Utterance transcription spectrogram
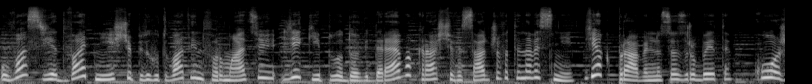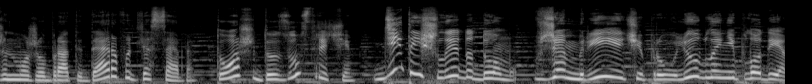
У вас є два дні, щоб підготувати інформацію, які плодові дерева краще висаджувати навесні. Як правильно це зробити? Кожен може обрати дерево для себе. Тож до зустрічі! Діти йшли додому, вже мріючи про улюблені плоди,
